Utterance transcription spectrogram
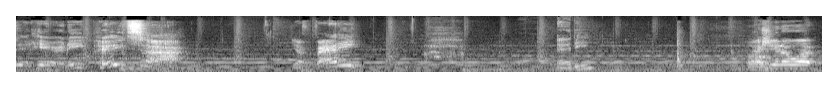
Sit here and eat pizza? You fatty? Eddie? Actually, you know what?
